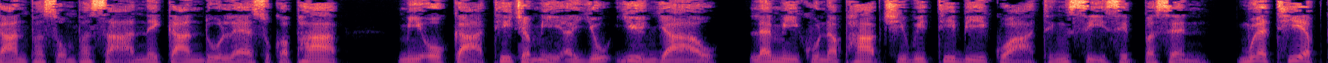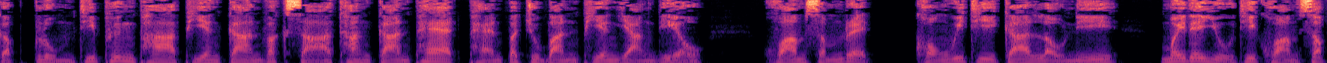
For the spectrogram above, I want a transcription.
การผสมผสานในการดูแลสุขภาพ มีโอกาสที่จะมีอายุยืนยาว และมีคุณภาพชีวิตที่ดีกว่าถึง 40%เมื่อเทียบกับกลุ่มที่พึ่งพาเพียงการรักษาทางการแพทย์แผนปัจจุบันเพียงอย่างเดียว ความสำเร็จของวิธีการเหล่านี้ไม่ได้อยู่ที่ความซับ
